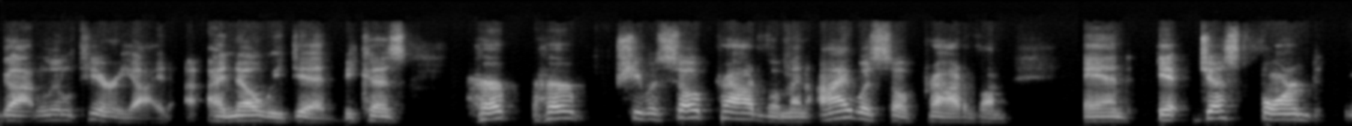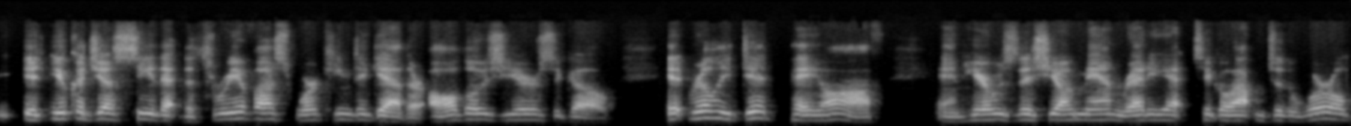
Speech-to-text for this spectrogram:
got a little teary eyed i know we did because her her she was so proud of him and i was so proud of him and it just formed it you could just see that the three of us working together all those years ago it really did pay off and here was this young man ready to go out into the world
